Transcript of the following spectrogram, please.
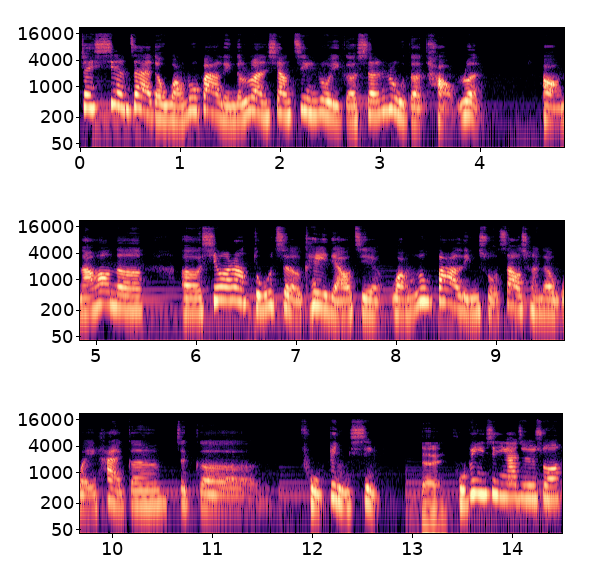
对现在的网络霸凌的乱象进入一个深入的讨论。好，然后呢，呃，希望让读者可以了解网络霸凌所造成的危害跟这个普遍性。对，普遍性应该就是说，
